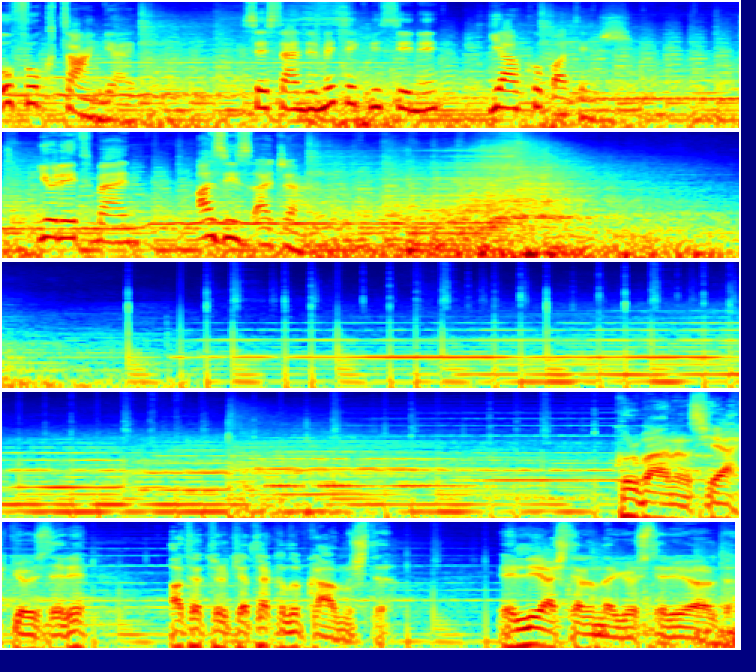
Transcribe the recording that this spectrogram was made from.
Ufuk Tangel Seslendirme Teknisini Yakup Ateş Yönetmen Aziz Acar Kurbanın siyah gözleri Atatürk'e takılıp kalmıştı. 50 yaşlarında gösteriyordu.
